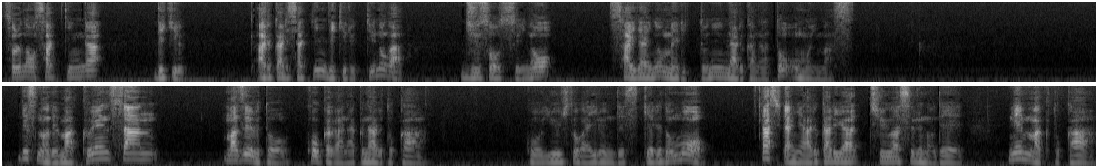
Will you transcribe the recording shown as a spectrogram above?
それの殺菌ができるアルカリ殺菌できるっていうのが重曹水の最大のメリットになるかなと思いますですのでまあクエン酸混ぜると効果がなくなるとかこういう人がいるんですけれども確かにアルカリが中和するので粘膜とか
